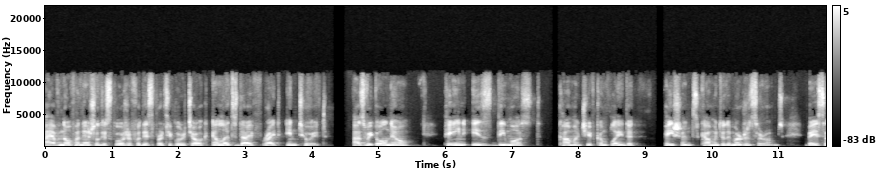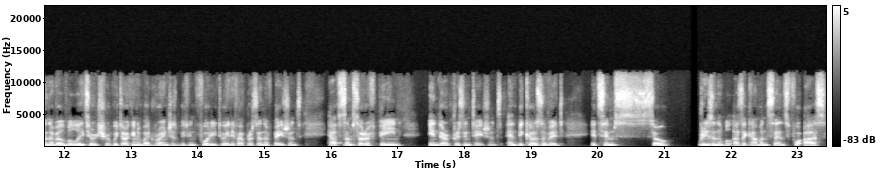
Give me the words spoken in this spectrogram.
I have no financial disclosure for this particular talk, and let's dive right into it. As we all know, pain is the most common chief complaint that patients come into the emergency rooms. Based on available literature, we're talking about ranges between 40 to 85% of patients have some sort of pain in their presentations. And because of it, it seems so reasonable as a common sense for us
